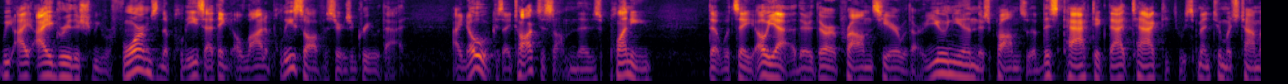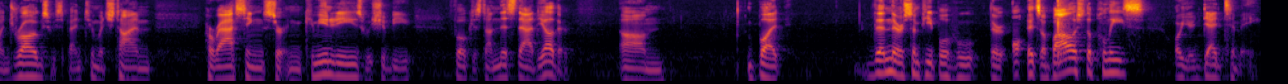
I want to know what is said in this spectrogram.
We I, I agree there should be reforms in the police. I think a lot of police officers agree with that. I know because I talked to some. There's plenty that would say, "Oh yeah, there there are problems here with our union. There's problems with this tactic, that tactic. We spend too much time on drugs. We spend too much time harassing certain communities. We should be focused on this, that, the other." Um, but then there are some people who they're it's abolish the police or you're dead to me,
